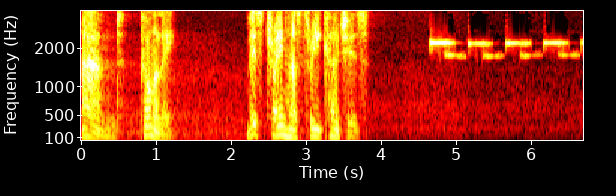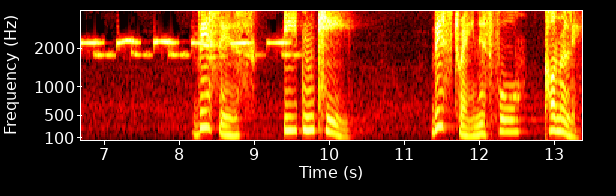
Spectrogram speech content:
and Connolly. This train has three coaches. This is Eden Quay. This train is for Connolly.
